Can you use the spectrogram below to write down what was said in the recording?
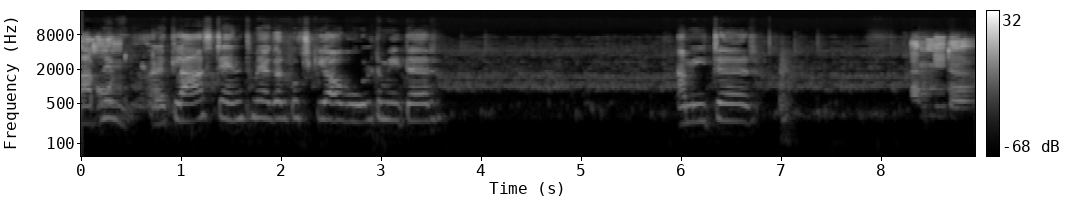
आपने क्लास टेंथ में अगर कुछ किया वोल्ट मीटर अमीटर एमीटर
